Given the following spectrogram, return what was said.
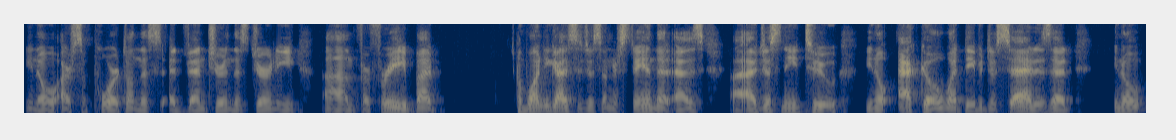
you know our support on this adventure and this journey um, for free. But I want you guys to just understand that as I just need to, you know, echo what David just said is that you know,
